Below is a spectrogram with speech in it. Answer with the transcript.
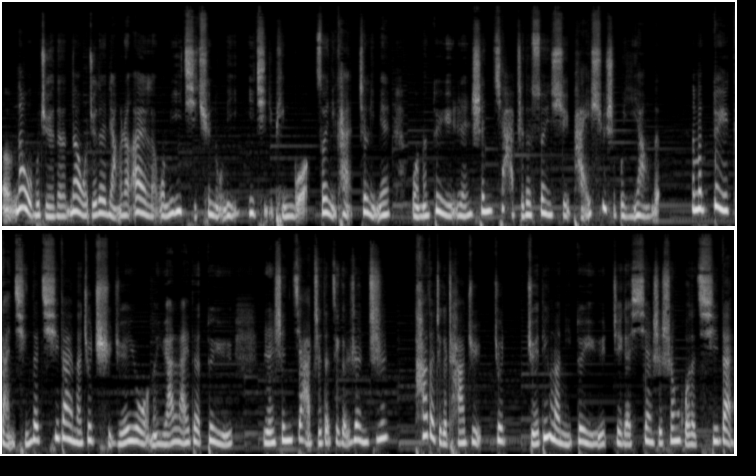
呃，那我不觉得，那我觉得两个人爱了，我们一起去努力，一起去拼搏。所以你看，这里面我们对于人生价值的顺序排序是不一样的。那么对于感情的期待呢，就取决于我们原来的对于人生价值的这个认知，它的这个差距就决定了你对于这个现实生活的期待、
